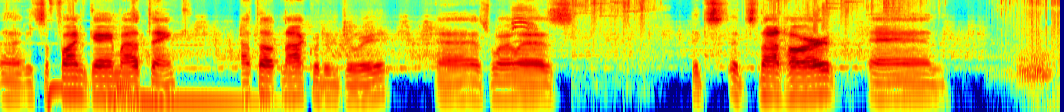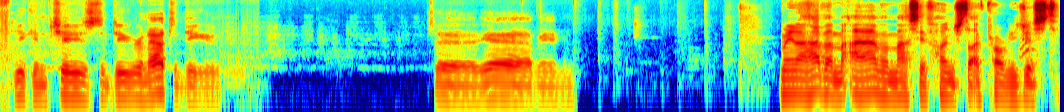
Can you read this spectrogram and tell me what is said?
Uh, it's a fun game. I think. I thought Knox would enjoy it uh, as well as it's it's not hard and you can choose to do or not to do. So yeah, I mean, I mean, I have a, I have a massive hunch that I've probably just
